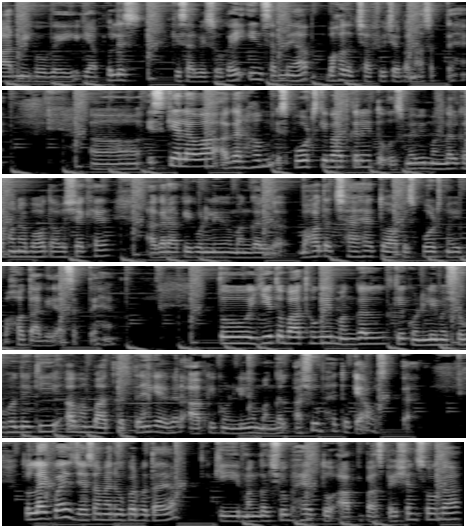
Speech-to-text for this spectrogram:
आर्मी हो गई या पुलिस की सर्विस हो गई, इन सब में आप बहुत अच्छा फ्यूचर बना सकते हैं। इसके अलावा अगर हम स्पोर्ट्स की बात करें तो उसमें भी मंगल का होना बहुत आवश्यक है। अगर आपकी कुंडली में मंगल बहुत अच्छा है तो आप स्पोर्ट्स में भी बहुत आगे जा सकते हैं। तो ये तो बात हो गई मंगल के कुंडली में शुभ होने की। अब हम बात करते हैं कि अगर आपकी कुंडली में मंगल अशुभ है तो क्या हो सकता है? तो लाइकवाइज जैसा मैंने ऊपर बताया कि मंगल शुभ है तो आपके पास पेशेंस होगा।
